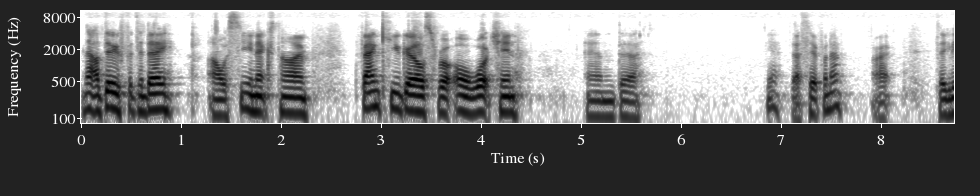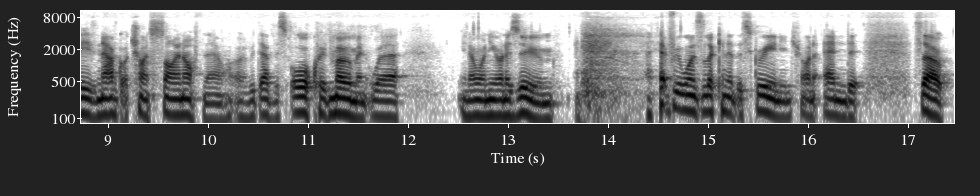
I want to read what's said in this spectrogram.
that'll do for today. I will see you next time. Thank you girls for all watching. And uh, yeah, that's it for now. All right, take it easy. Now I've got to try and sign off now. We have this awkward moment where, you know, when you're on a Zoom, everyone's looking at the screen and trying to end it. So,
